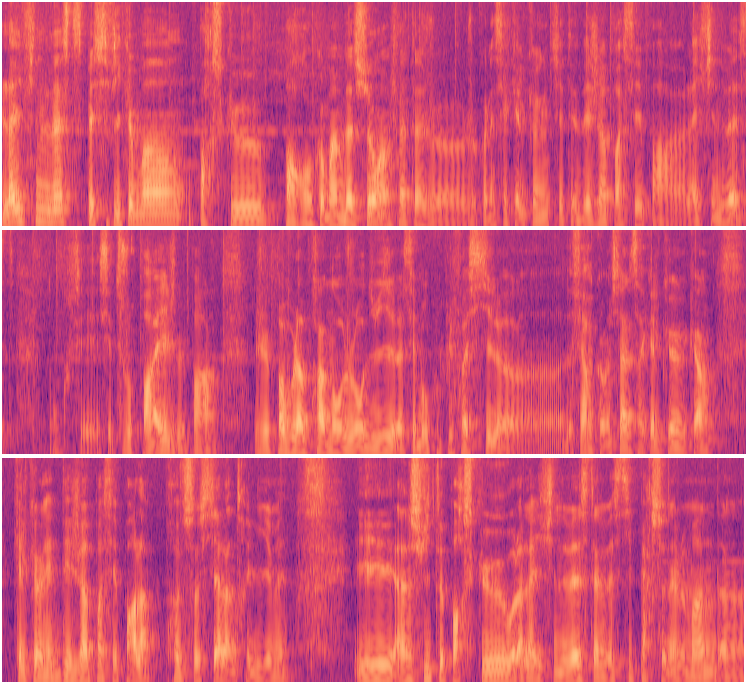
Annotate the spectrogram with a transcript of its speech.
Life Invest spécifiquement parce que par recommandation en fait, je, connaissais quelqu'un qui était déjà passé par euh, Life Invest. Donc c'est toujours pareil, je ne vais, pas, vais pas vous l'apprendre aujourd'hui, euh, c'est beaucoup plus facile euh, de faire confiance à quelqu'un quand quelqu'un est déjà passé par là, preuve sociale entre guillemets. Et ensuite parce que voilà, Life Invest investit personnellement dans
